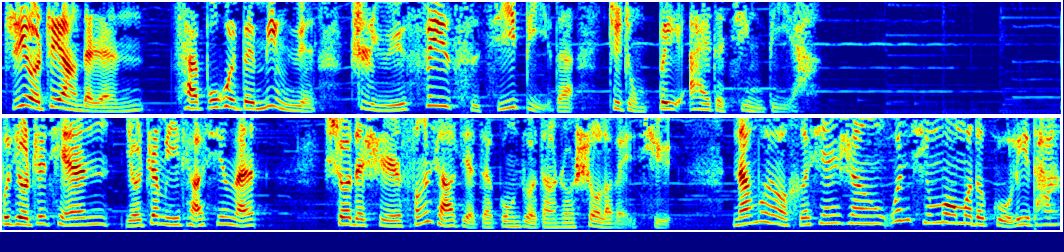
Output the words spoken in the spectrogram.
只有这样的人，才不会被命运置于非此即彼的这种悲哀的境地呀。不久之前，有这么一条新闻，说的是冯小姐在工作当中受了委屈，男朋友何先生温情脉脉的鼓励她：“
